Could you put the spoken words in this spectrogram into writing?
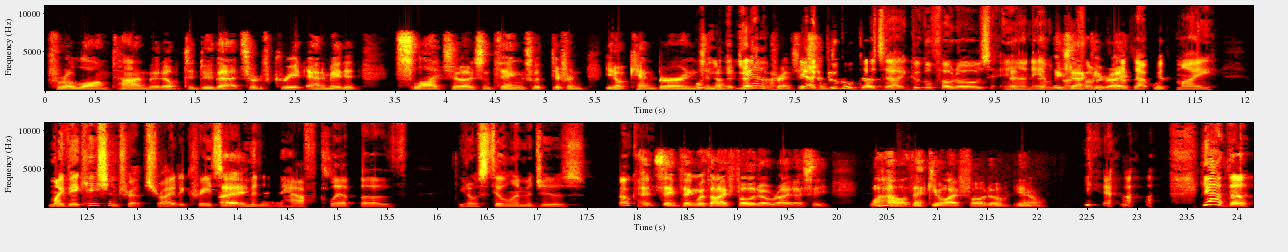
for a long time been able to do that, sort of create animated slideshows and things with different, you know, Ken Burns well, and other yeah, types of transitions. Yeah, Google does that. Google Photos and Amazon exactly Photos right. does that with my my vacation trips, right? It creates right. a minute and a half clip of, you know, still images. Okay. Same thing with iPhoto, right? I see. Wow, thank you, iPhoto. You know. Yeah. Yeah. The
